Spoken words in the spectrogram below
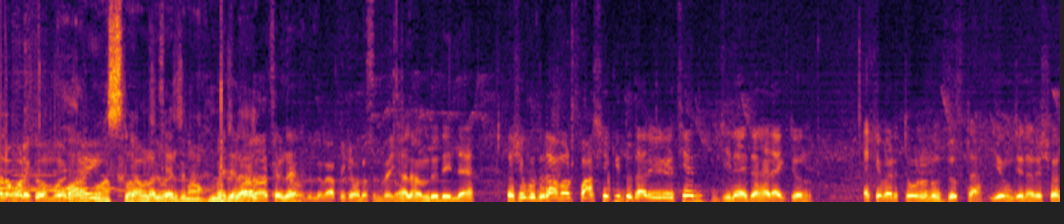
আসসালামু আলাইকুম। মোহন ভাই কেমন আছেন? ভালো আছেন আলহামদুলিল্লাহ আপনি কেমন আছেন ভাই? আলহামদুলিল্লাহ। দর্শক বন্ধুরা আমার পাশে কিন্তু দাঁড়িয়ে রয়েছেন ঝিনাইদহের একজন একেবারে তরুণ উদ্যোক্তা ইয়ং জেনারেশন।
